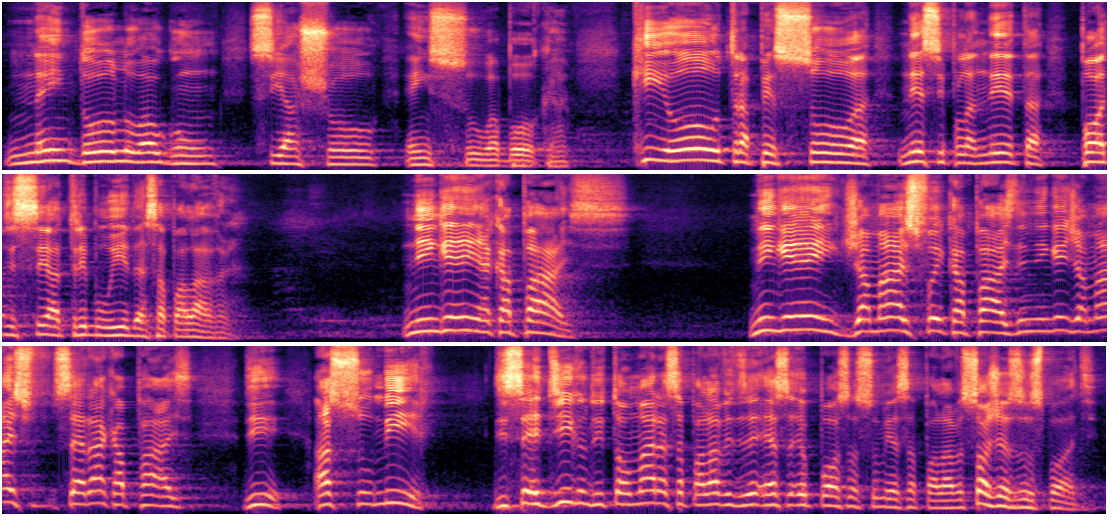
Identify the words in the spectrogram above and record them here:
nem dolo algum se achou em sua boca. Que outra pessoa nesse planeta pode ser atribuída essa palavra. Ninguém é capaz. Ninguém jamais foi capaz, ninguém jamais será capaz de assumir, de ser digno de tomar essa palavra e dizer: essa, eu posso assumir essa palavra. Só Jesus pode.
